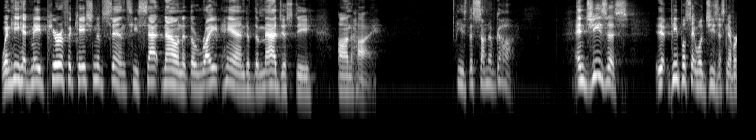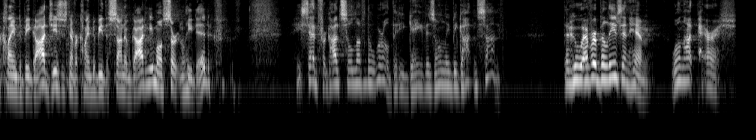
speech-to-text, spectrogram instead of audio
When he had made purification of sins, he sat down at the right hand of the majesty on high. He's the Son of God. And Jesus, people say, well, Jesus never claimed to be God. Jesus never claimed to be the Son of God. He most certainly did. he said, For God so loved the world that he gave his only begotten Son, that whoever believes in him will not perish,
